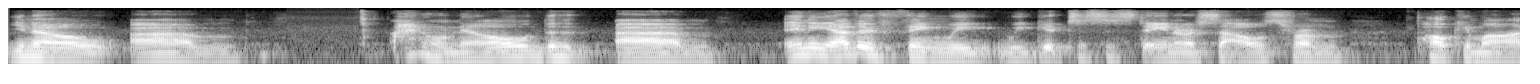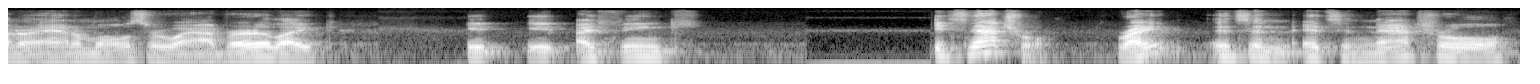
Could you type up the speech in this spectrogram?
you know um, I don't know the um, any other thing we we get to sustain ourselves from Pokemon or animals or whatever. Like it it I think it's natural, right? It's an it's a natural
